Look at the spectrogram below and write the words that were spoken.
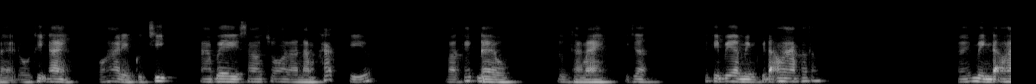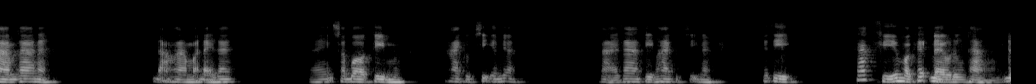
để đồ thị này có hai điểm cực trị. AB sao cho là nằm khác phía và cách đều đường thẳng này, được chưa? Thế thì bây giờ mình cứ đạo hàm thôi đấy, mình đạo hàm ra này. Đạo hàm bạn đẩy ra. Đấy, sau bờ tìm hai cực trị em nhé giải ra tìm hai cực trị này. Thế thì khác phía và cách đều đường thẳng D.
